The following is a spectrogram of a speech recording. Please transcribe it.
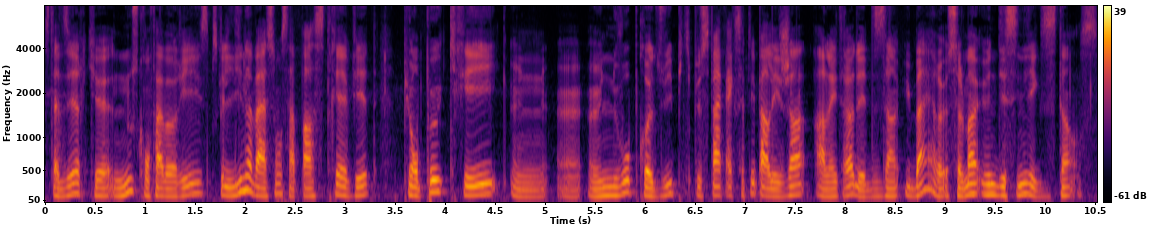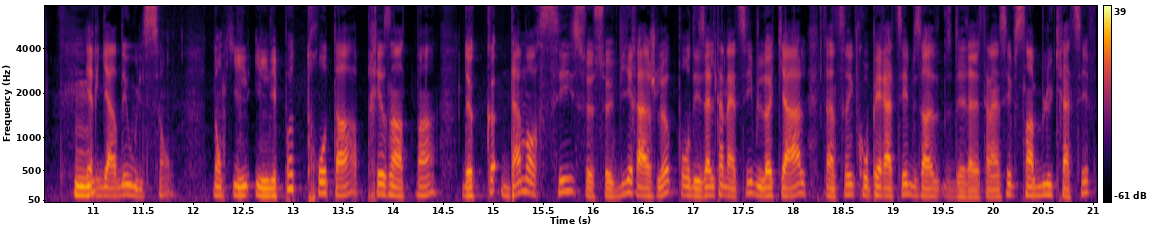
C'est-à-dire que nous, ce qu'on favorise, parce que l'innovation, ça passe très vite, puis on peut créer un, un, nouveau produit puis qui peut se faire accepter par les gens à l'intérieur de 10 ans. Uber a seulement une décennie d'existence. Hmm. Et regardez où ils sont. Donc, il, n'est pas trop tard présentement d'amorcer ce, virage-là pour des alternatives locales, des alternatives coopératives, des, alternatives sans but lucratif,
